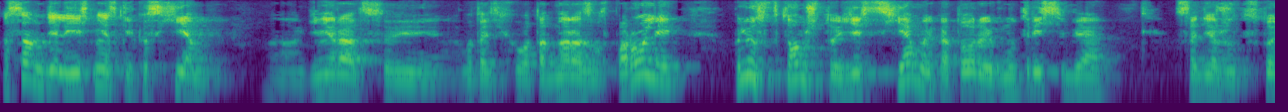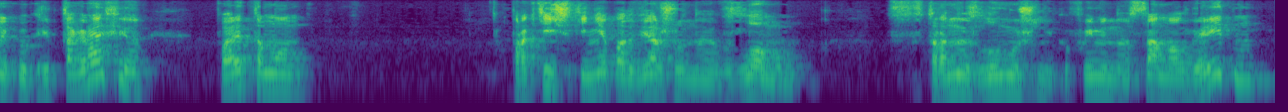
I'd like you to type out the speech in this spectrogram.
На самом деле есть несколько схем э, генерации вот этих вот одноразовых паролей. Плюс в том, что есть схемы, которые внутри себя содержат стойкую криптографию, поэтому практически не подвержены взломам со стороны злоумышленников. Именно сам алгоритм,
